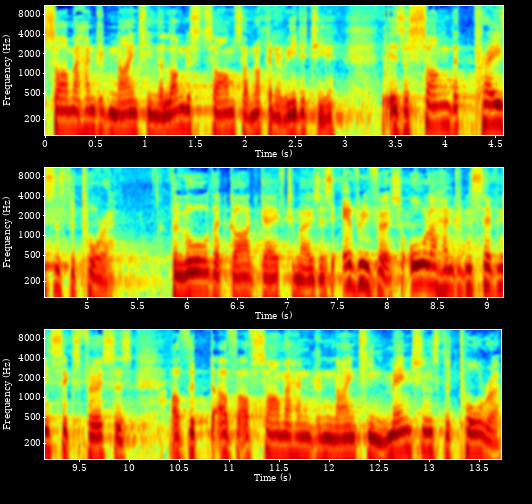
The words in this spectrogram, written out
Psalm 119, the longest psalm, so I'm not going to read it to you, is a song that praises the Torah the law that God gave to Moses. Every verse, all 176 verses of, the, of, of, Psalm 119, mentions the Torah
